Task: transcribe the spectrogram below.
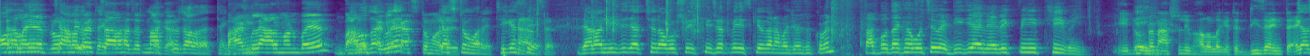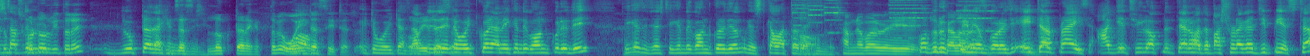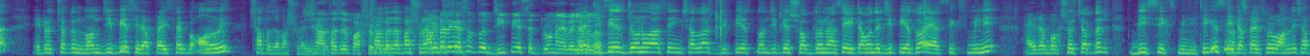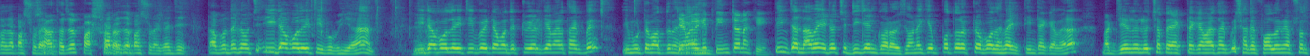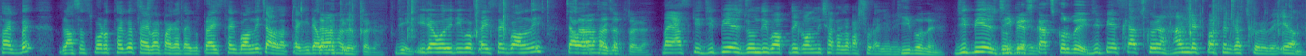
ড্রোন 4000 নেবে টাকা। মাত্র 4000 টাকা, বাংলা আরমান ভাইয়ের ভালো থাকলে কাস্টমার কাস্টমারে ঠিক আছে? আচ্ছা। যারা নিতে যাচ্ছেন অবশ্যই স্ক্রিনশট মেরে স্ক্রিনে নাম্বার যোগাযোগ করবেন। তারপর দেখা হচ্ছে ভাই ডিজিআই ম্যাভিক মিনি থ্রি ভাই। এই ড্রোনটা আসলে ভালো লাগে এটা ডিজাইনটা একদম ছোটর ভিতরে। লুকটা দেখেন লুকটা লোকটা দেখেন। তবে ওইটা আছে এটা। এটা আছে। আপনি যদি এটা ওয়েট করে আমি এখান থেকে অন করে দিই। ঠিক আছে জাস্ট এখান থেকে অন করে দিলাম জাস্ট কালারটা দেখেন। সামনে আবার কতটুকু প্রিমিয়াম করেছে? এইটার প্রাইস আগে ছিল আপনার তেরো হাজার পাঁচশো টাকা জিপিএসটা এটা হচ্ছে আপনার নন জিপিএস এটা প্রাইস থাকবে অনলি সাত হাজার পাঁচশো টাকা। সাত হাজার পাঁচশো সাত হাজার পাঁচশো টাকা আপনাদের কাছে তো জিপিএস এর ড্রোন অ্যাভেলেবল আছে। জিপিএস ড্রোনও আছে ইনশাল্লাহ জিপিএস নন জিপিএস সব ধরনের আছে। এটা আমাদের জিপিএস হয় এস সিক্স মিনি আর এটা বক্স হচ্ছে আপনার বি সিক্স মিনি ঠিক আছে? এটা প্রাইস পড়বে অনলি সাত হাজার পাঁচশো টাকা। 7,500 সাত হাজার পাঁচশো টাকা জি। তারপর দেখা হচ্ছে ই ডাবল এই টিভো ভাইয়া হ্যাঁ? ই ডাবল এই টিভো এটা আমাদের টুয়েলভ ক্যামেরা থাকবে রিমোটের মাধ্যমে ক্যামেরা কি তিনটা নাকি? তিনটা নামে এটা হচ্ছে ডিজাইন করা হয়েছে। অনেকে প্রত্যেকটা বলে ভাই তিনটা ক্যামেরা বাট জেনুইন হচ্ছে আপনার একটা ক্যামেরা থাকবে সাথে ফলোইং অপশন থাকবে গ্লাস স্পট থাকবে ফাইবার পাকা থাকবে। প্রাইস থাকবে অনলি চার হাজার টাকা এটা 4,000 টাকা। জি এটা বলে দিব প্রাইস থাকবে অনলি চার হাজার 4,000 টাকা। ভাই আজকে জিপিএস ডোন দিব আপনাকে অনলি সাত হাজার পাঁচশো টাকা কি বলেন? জিপিএস জিপিএস কাজ করবে? জিপিএস কাজ করে হান্ড্রেড পার্সেন্ট কাজ করবে এরম।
